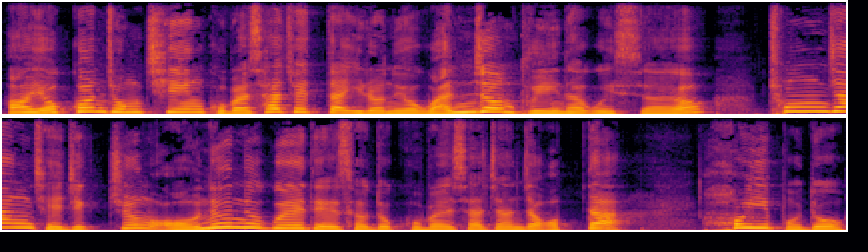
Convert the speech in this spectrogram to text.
아, 여권 정치인 고발 사주했다 이런 의혹 완전 부인하고 있어요. 총장 재직 중 어느 누구에 대해서도 고발 사주한 적 없다. 허위 보도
